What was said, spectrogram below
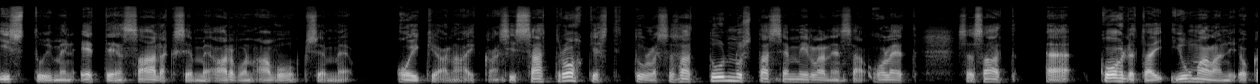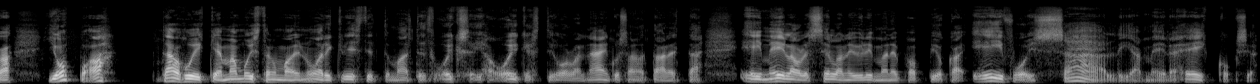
istuimen eteen saadaksemme arvon avuksemme oikeaan aikaan. Siis saat rohkeasti tulla, sä saat tunnustaa sen millainen sä olet, sä saat äh, kohdata Jumalan, joka jopa Tämä on huikea. Mä muistan, kun mä olin nuori kristitty, mä ajattelin, että voiko se ihan oikeasti olla näin, kun sanotaan, että ei meillä ole sellainen ylimmäinen pappi, joka ei voi sääliä meidän heikkouksia.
